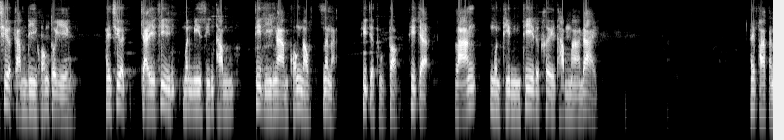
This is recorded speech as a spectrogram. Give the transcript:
เชื่อกรรมดีของตัวเอง ให้เชื่อใจที่มันมีศีลธรรมที่ดีงามของเรานั่นน่ะที่จะถูกต้องที่จะล้างมลทินที่เราเคยทำมาได้ ให้พากัน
